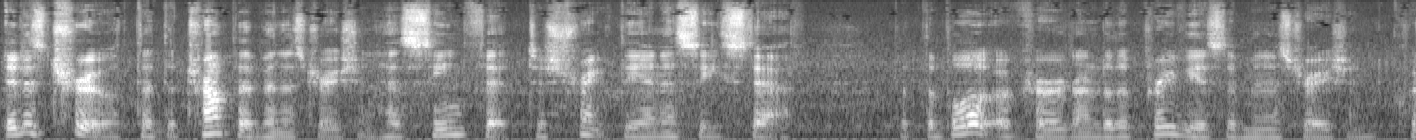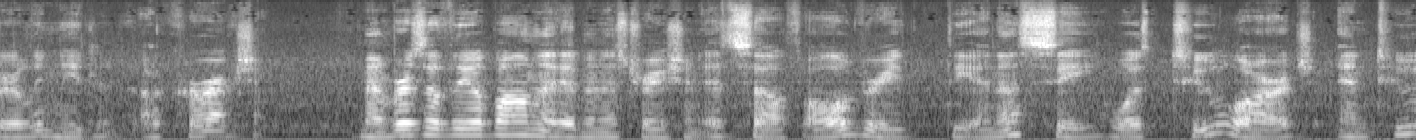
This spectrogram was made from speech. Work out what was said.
It is true that the Trump administration has seen fit to shrink the NSC staff, but the bloat occurred under the previous administration clearly needed a correction. Members of the Obama administration itself all agreed the NSC was too large and too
